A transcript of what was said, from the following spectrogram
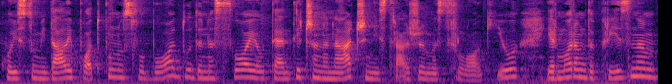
koji su mi dali potpunu slobodu da na svoj autentičan način istražujem astrologiju, jer moram da priznam,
